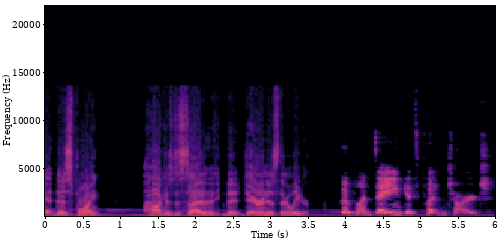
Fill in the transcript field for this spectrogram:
At this point, Hawk has decided that, that Darren is their leader. The mundane gets put in charge.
